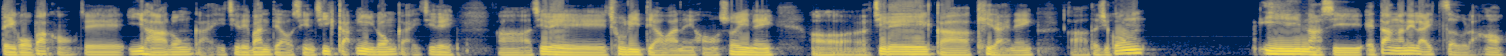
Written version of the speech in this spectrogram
第五百吼，这以下拢改，即个慢调，甚至甲意拢改，即个啊，即个处理掉安尼吼，所以呢，啊，即个加起来呢，啊，就是讲，伊若是会当安尼来做啦吼。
